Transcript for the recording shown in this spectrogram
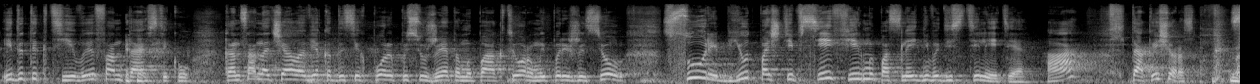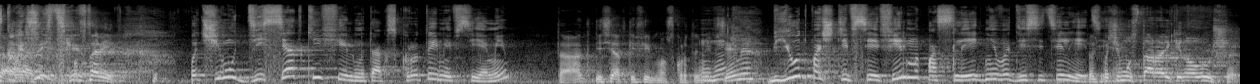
и детективы, и фантастику, конца-начала века до сих пор и по сюжетам, и по актерам, и по режиссеру, Сури бьют почти все фильмы последнего десятилетия? А? Так, еще раз. Давай, Скажите, Повтори. Почему десятки фильмов так с крутыми всеми Так, десятки фильмов с крутыми всеми. бьют почти все фильмы последнего То есть десятилетия? почему старое кино лучше?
